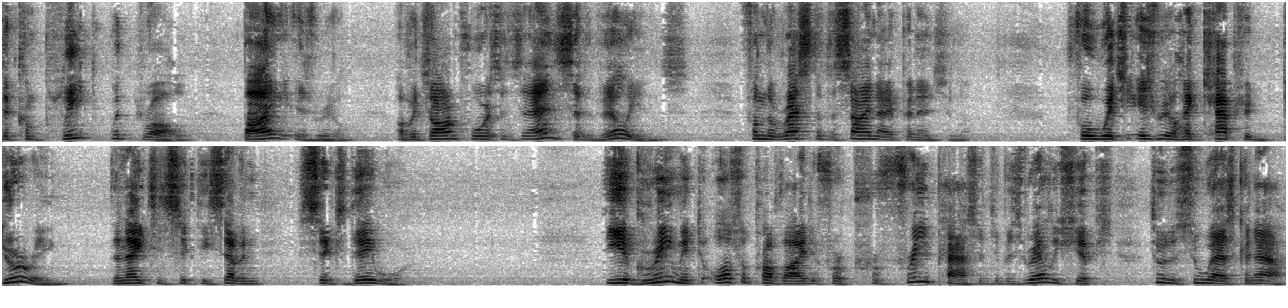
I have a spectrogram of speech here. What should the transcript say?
the complete withdrawal by Israel of its armed forces and civilians from the rest of the Sinai Peninsula, for which Israel had captured during the 1967 Six Day War. The agreement also provided for free passage of Israeli ships through the Suez Canal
